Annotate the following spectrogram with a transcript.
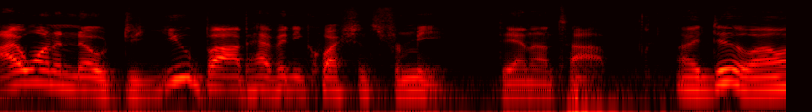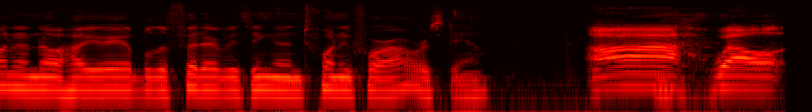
I want to know: Do you, Bob, have any questions for me, Dan on top? I do. I want to know how you're able to fit everything in 24 hours, Dan. Ah, well,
